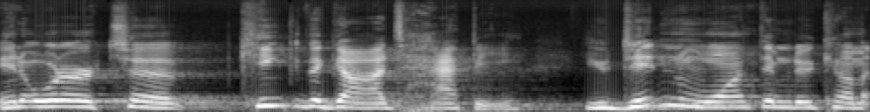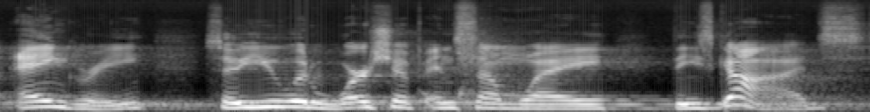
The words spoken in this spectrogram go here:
in order to keep the gods happy. You didn't want them to become angry, so you would worship in some way these gods.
